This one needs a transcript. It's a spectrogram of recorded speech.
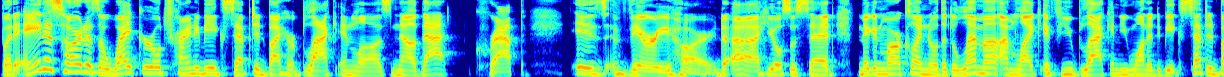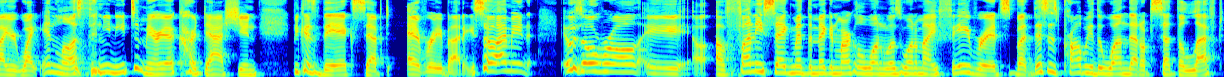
But it ain't as hard as a white girl trying to be accepted by her black in laws. Now, that crap is very hard. Uh, he also said, Meghan Markle, I know the dilemma. I'm like, if you black and you wanted to be accepted by your white in laws, then you need to marry a Kardashian because they accept everybody. So, I mean, it was overall a, a funny segment. The Meghan Markle one was one of my favorites, but this is probably the one that upset the left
